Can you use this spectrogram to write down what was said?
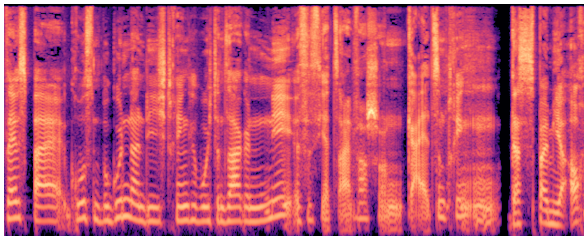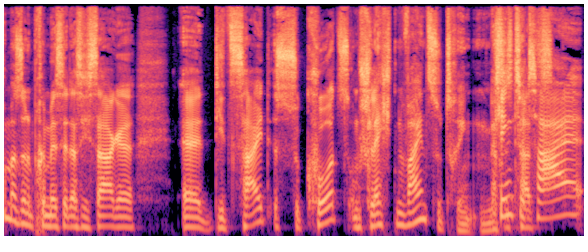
selbst bei großen Burgundern, die ich trinke, wo ich dann sage, nee, es ist jetzt einfach schon geil zum Trinken. Das ist bei mir auch immer so eine Prämisse, dass ich sage, äh, die Zeit ist zu kurz, um schlechten Wein zu trinken. Das Klingt total,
